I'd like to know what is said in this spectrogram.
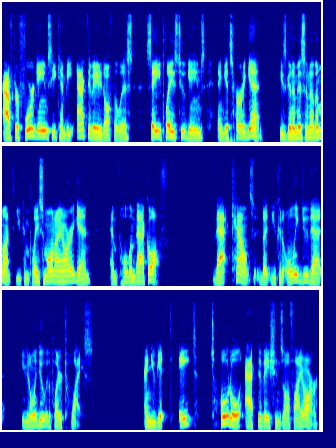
After four games, he can be activated off the list. Say he plays two games and gets hurt again. He's going to miss another month. You can place him on IR again and pull him back off. That counts, but you can only do that. You can only do it with a player twice. And you get eight total activations off IR.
